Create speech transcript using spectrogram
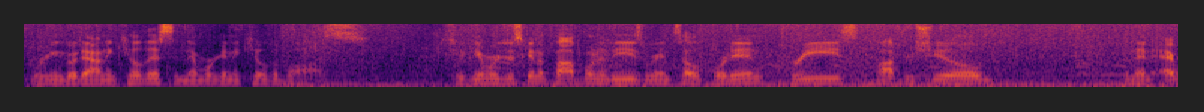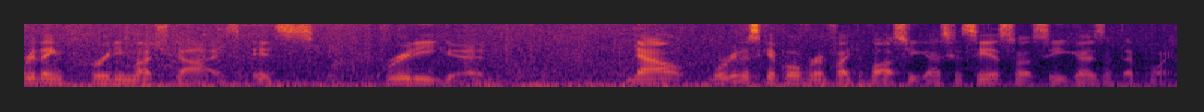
we're going to go down and kill this, and then we're going to kill the boss. So again, we're just going to pop one of these. We're going to teleport in, freeze, pop your shield, and then everything pretty much dies. It's pretty good. Now, we're going to skip over and fight the boss so you guys can see it, so I'll see you guys at that point.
